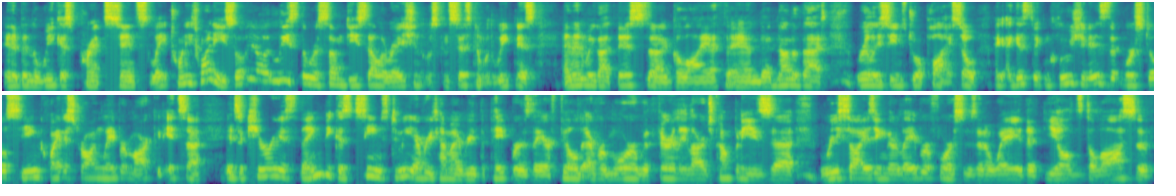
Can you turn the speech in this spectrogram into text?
It had been the weakest print since late 2020. So, you know, at least there was some deceleration that was consistent with weakness. And then we got this uh, Goliath, and uh, none of that really seems to apply. So I, I, guess the conclusion is that we're still seeing quite a strong labor market. It's a it's a curious thing because it seems to me every time I read the papers, they are filled ever more with fairly large companies uh, resizing their labor forces in a way that yields the loss of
